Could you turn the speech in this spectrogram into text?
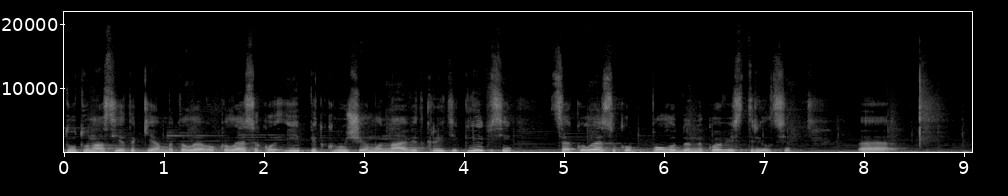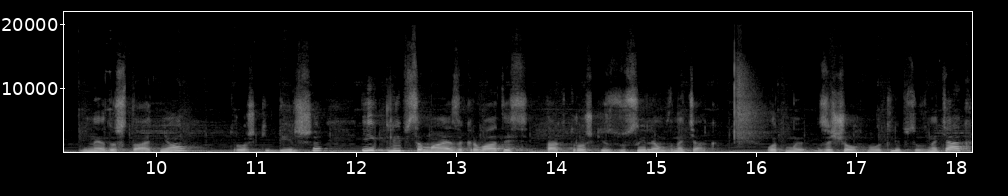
тут у нас є таке металеве колесико, і підкручуємо на відкритій кліпсі це колесико по годинниковій стрілці. Е, недостатньо, трошки більше. І кліпса має закриватись так трошки з зусиллям в натяг. От ми защолкнули кліпсу в натяг.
